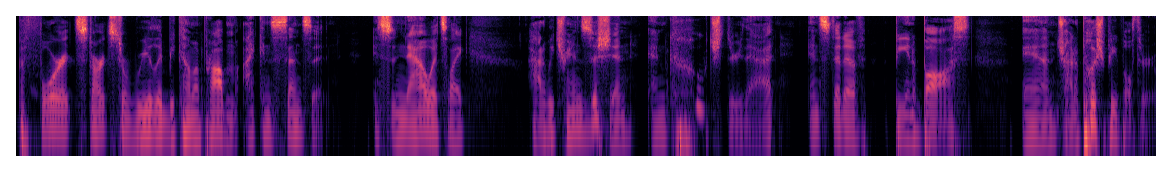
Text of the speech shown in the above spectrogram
before it starts to really become a problem. I can sense it. And so now it's like, how do we transition and coach through that instead of being a boss and try to push people through?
